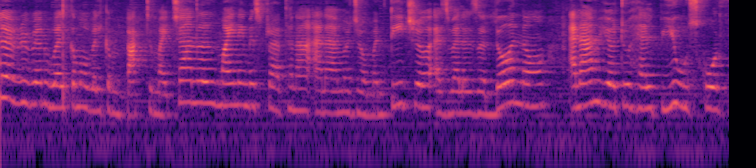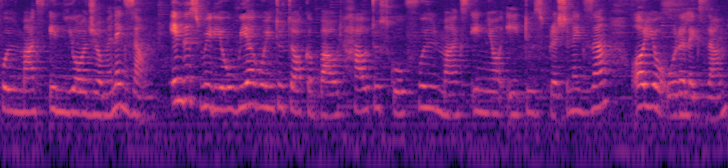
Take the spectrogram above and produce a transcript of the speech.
Hello everyone, welcome or welcome back to my channel. My name is Prarthana and I am a German teacher as well as a learner and I am here to help you score full marks in your German exam. In this video, we are going to talk about how to score full marks in your A2 Sprechen exam or your oral exam.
